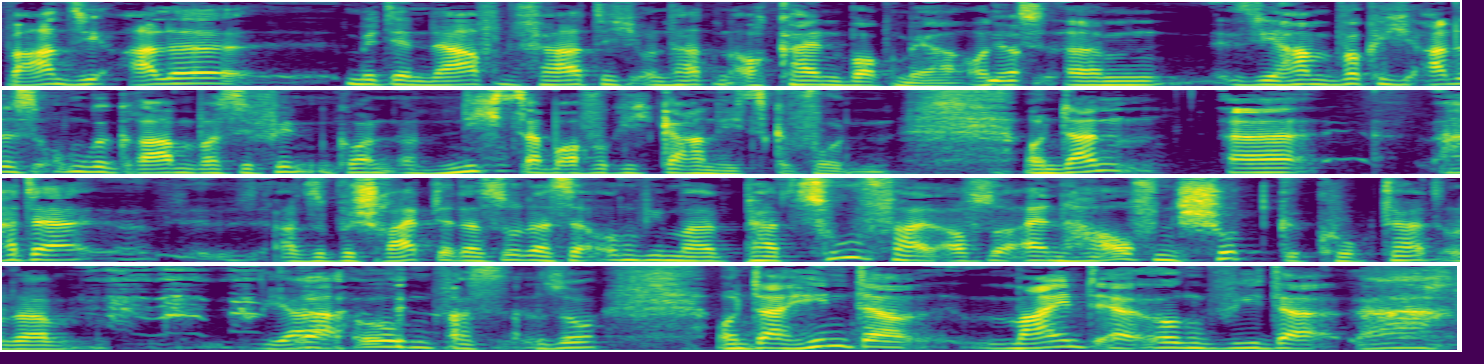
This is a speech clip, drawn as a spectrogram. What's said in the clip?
waren sie alle mit den Nerven fertig und hatten auch keinen Bock mehr. Und ja. ähm, sie haben wirklich alles umgegraben, was sie finden konnten und nichts, aber auch wirklich gar nichts gefunden. Und dann äh, hat er, also beschreibt er das so, dass er irgendwie mal per Zufall auf so einen Haufen Schutt geguckt hat oder ja, irgendwas so. Und dahinter meint er irgendwie da, ach,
